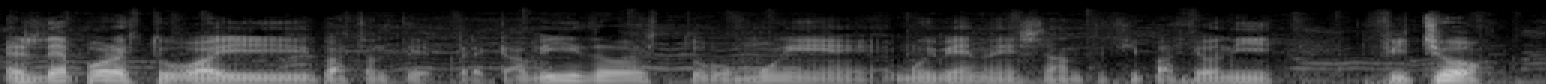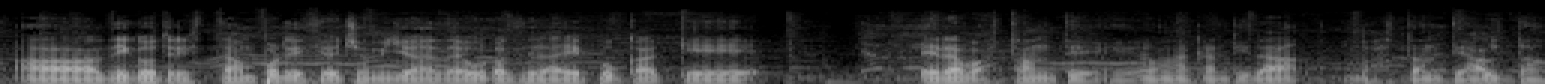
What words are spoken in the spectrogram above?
el Depor estuvo ahí bastante precavido, estuvo muy, muy bien en esa anticipación y fichó a Diego Tristán por 18 millones de euros de la época, que era bastante, era una cantidad bastante alta.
